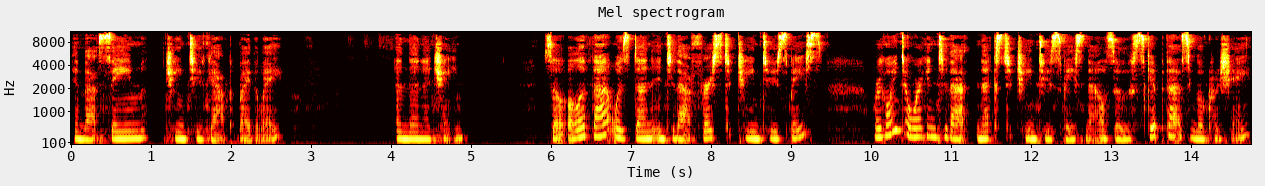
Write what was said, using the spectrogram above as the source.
in that same chain two gap, by the way and then a chain. So all of that was done into that first chain two space. we're going to work into that next chain two space now. So skip that single crochet.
